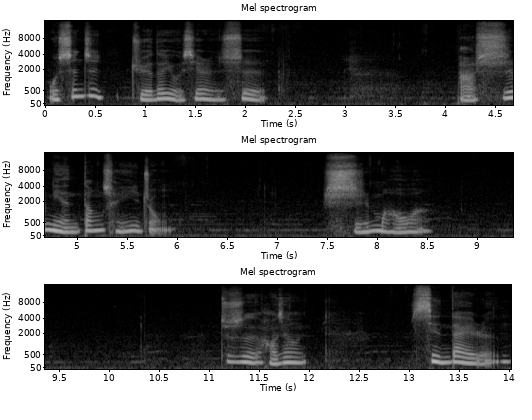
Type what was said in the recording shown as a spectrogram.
我甚至觉得有些人是把失眠当成一种时髦啊，就是好像现代人、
